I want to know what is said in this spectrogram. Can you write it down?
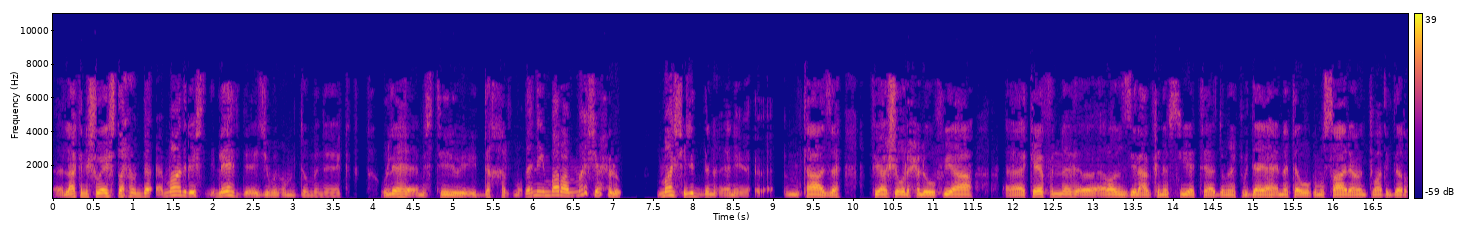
لكن شوي يشطحون ما أدري إيش ليه يجيبون أم دومينيك؟ وليه ميستيريو يتدخل في يعني مباراة ماشية حلو. ماشية جدا يعني ممتازة. فيها شغل حلو فيها آه، كيف إن آه، رولنز يلعب في نفسية دومينيك بداية إنه توك مصارع وأنت ما تقدر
